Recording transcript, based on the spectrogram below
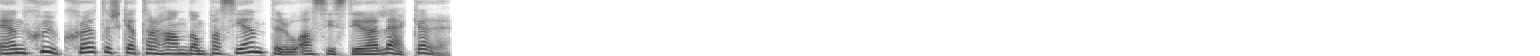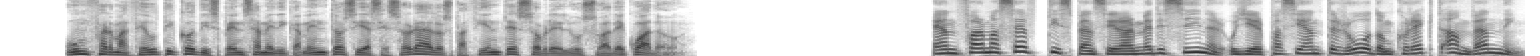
En sjuksköterska tar hand om patienter och assisterar läkare. Un farmacéutico dispensa medicamentos y asesora a los pacientes sobre el uso adecuado. En farmaceut dispenserar mediciner och ger patienter råd om korrekt användning.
